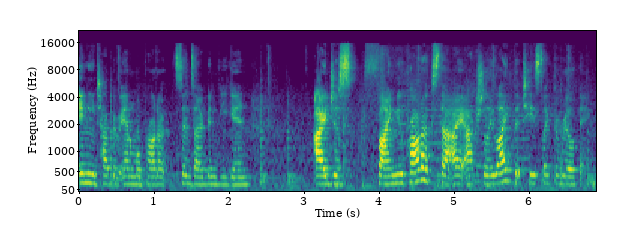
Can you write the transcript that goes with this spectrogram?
any type of animal product since I've been vegan. I just find new products that I actually like that taste like the real thing.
